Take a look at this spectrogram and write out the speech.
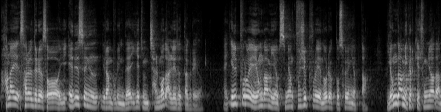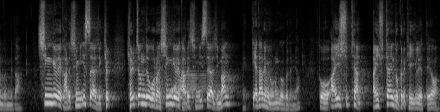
하나의 사례를 들여서 이 에디슨이란 분인데 이게 좀 잘못 알려졌다 그래요. 1%의 영감이 없으면 90%의 노력도 소용이 없다. 영감이 그렇게 중요하다는 겁니다. 신교의 가르침이 있어야지 결, 결정적으로는 신교의 가르침이 있어야지만 깨달음이 오는 거거든요. 또 아인슈타인, 아인슈타인도 그렇게 얘기를 했대요.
